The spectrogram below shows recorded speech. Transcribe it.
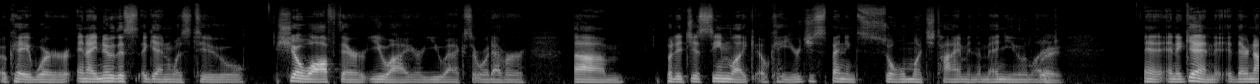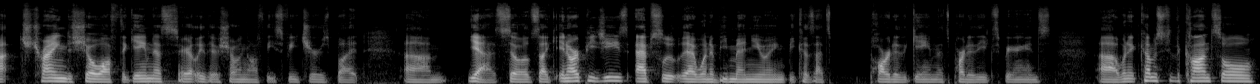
okay, we're, and I know this again was to show off their UI or UX or whatever. Um, but it just seemed like, okay, you're just spending so much time in the menu. Like, right. and, and again, they're not trying to show off the game necessarily. They're showing off these features, but um, yeah. So it's like in RPGs, absolutely, I want to be menuing because that's part of the game. That's part of the experience. Uh, when it comes to the console,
